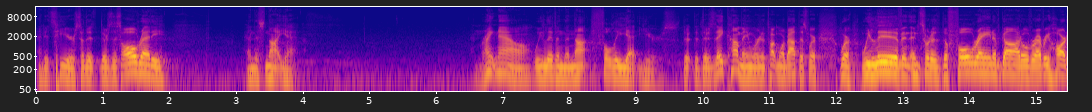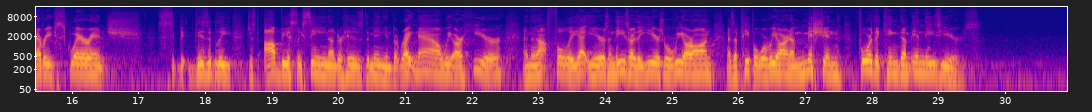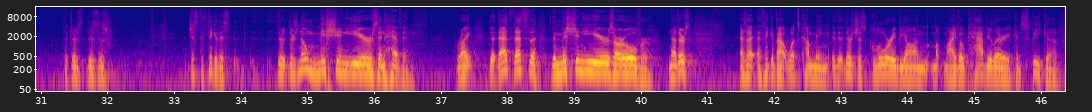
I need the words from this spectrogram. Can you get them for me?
and it's here. So that there's this already and this not yet. And right now, we live in the not fully yet years. there's a day coming, we're going to talk more about this, where, where we live in, in sort of the full reign of God over every heart, every square inch, visibly, just obviously seen under his dominion. But right now, we are here and they're not fully yet years, and these are the years where we are on as a people, where we are in a mission for the kingdom in these years. That there's, there's this, just to think of this, there, there's no mission years in heaven, right? That, that, that's the, the mission years are over. Now, there's, as I, I think about what's coming, there's just glory beyond my vocabulary can speak of.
